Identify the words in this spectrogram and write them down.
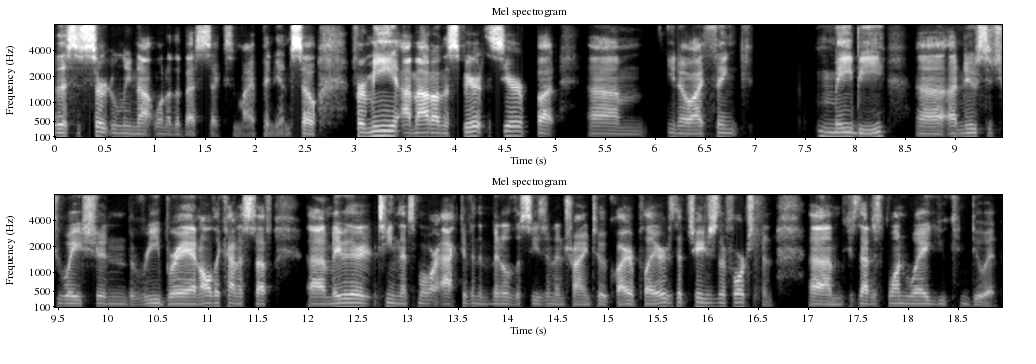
but this is certainly not one of the best six in my opinion. So for me, I'm out on the Spirit this year, but um, you know I think maybe uh, a new situation, the rebrand, all the kind of stuff. Uh, maybe they're a team that's more active in the middle of the season and trying to acquire players that changes their fortune, um, because that is one way you can do it.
